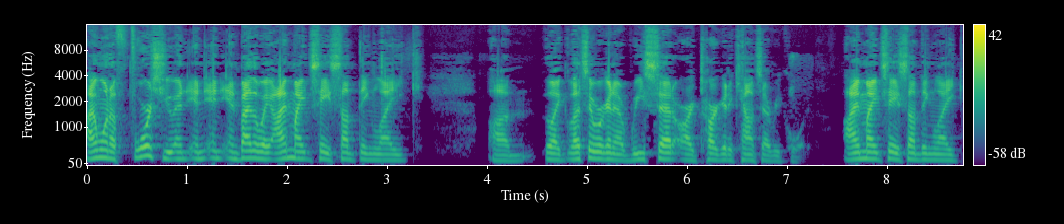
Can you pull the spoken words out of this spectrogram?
I want to force you and and and, and by the way, I might say something like um like let's say we're going to reset our target accounts every quarter. I might say something like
